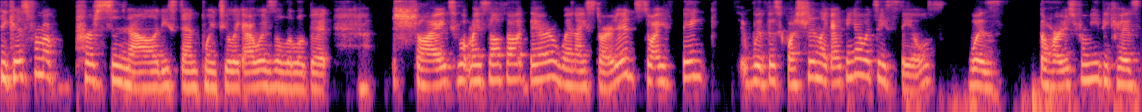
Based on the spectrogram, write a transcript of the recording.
because from a personality standpoint too, like I was a little bit shy to put myself out there when I started. So I think with this question, like I think I would say sales was the hardest for me because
